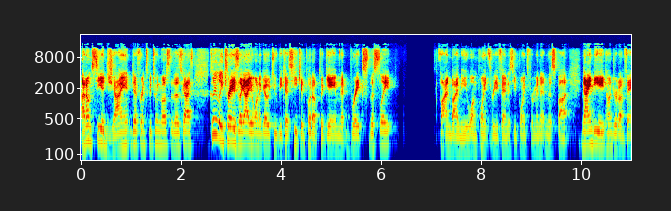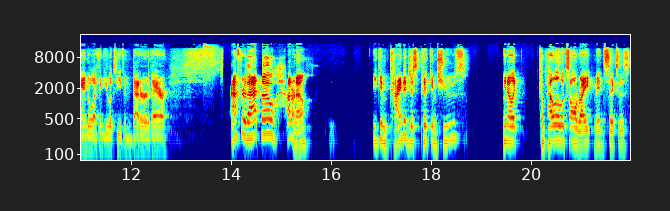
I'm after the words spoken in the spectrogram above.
I don't see a giant difference between most of those guys. Clearly, Trae's the guy you want to go to because he can put up the game that breaks the slate fine by me. 1.3 fantasy points per minute in this spot. 9,800 on FanDuel. I think he looks even better there. After that, though, I don't know. You can kind of just pick and choose. You know, like Capela looks all right, mid sixes.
